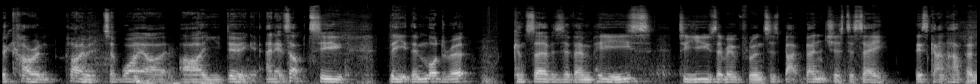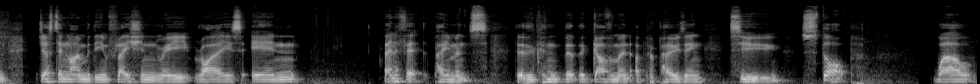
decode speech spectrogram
the current climate. So why are, are you doing it? And it's up to the, the moderate conservative MPs to use their influence as backbenchers to say this can't happen. Just in line with the inflationary rise in benefit payments that the, that the government are proposing to stop, while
